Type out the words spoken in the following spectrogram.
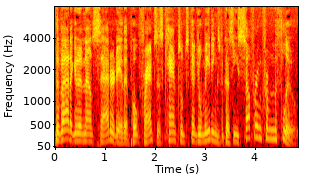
The Vatican announced Saturday that Pope Francis canceled scheduled meetings because he's suffering from the flu.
